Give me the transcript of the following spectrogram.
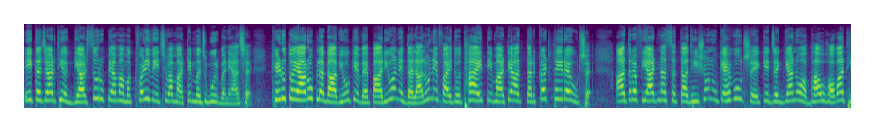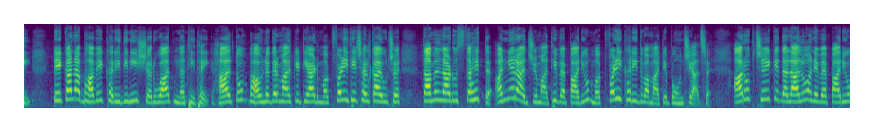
એક હજારથી અગિયારસો રૂપિયામાં મગફળી વેચવા માટે મજબૂર બન્યા છે. ખેડૂતોએ આરોપ લગાવ્યો કે વેપારીઓ અને દલાલોને ફાયદો થાય તે માટે આ તરકટ થઈ રહ્યું છે. આ તરફ યાર્ડના સત્તાધીશોનું કહેવું છે કે જગ્યાનો અભાવ હોવાથી ટેકાના ભાવે ખરીદીની શરૂઆત નથી થઈ. હાલ તો ભાવનગર માર્કેટ યાર્ડ મગફળીથી છલકાયું છે. તામિલનાડુ સહિત અન્ય રાજ્યોમાંથી વેપારીઓ મગફળી ખરીદવા માટે પહોંચ્યા છે. આરોપ છે કે દલાલો અને વેપારીઓ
